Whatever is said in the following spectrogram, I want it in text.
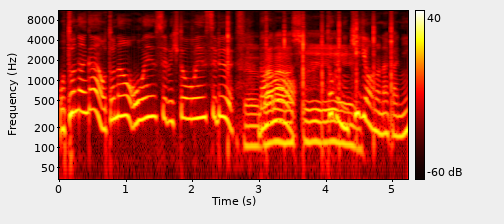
大人が大人を応援する人を応援する素晴らしい。特に企業の中に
